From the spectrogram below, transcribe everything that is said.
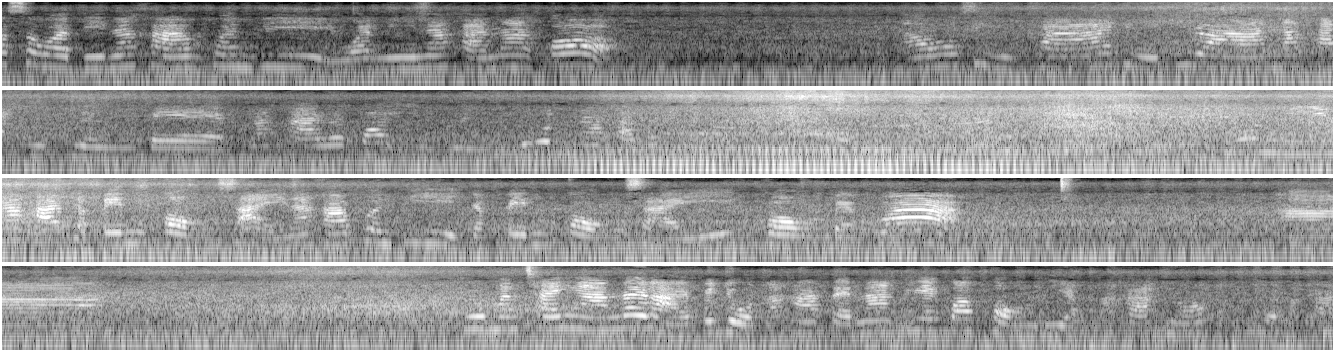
ก็สวัสดีนะคะเพื่อนพี่วันนี้นะคะหน้าก็ เอาสินค้าอยู่ที่ร้านนะคะอีกหนึ่งแบบนะคะ แล้วก็อีกหนึ่งรุ่นนะคะรุ่นนี้นะคะจะเป็นกล่องใสนะคะ เพื่อนพี่จะเป็นกล่องใสกล่องแบบว่าคือมันใช้งานได้หลายประโยชน์นะคะ แต่น่าเรียกว่ากล่องเหลี่ยมนะคะเนาะเดี๋ยวนะคะ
